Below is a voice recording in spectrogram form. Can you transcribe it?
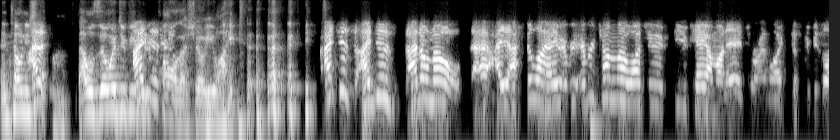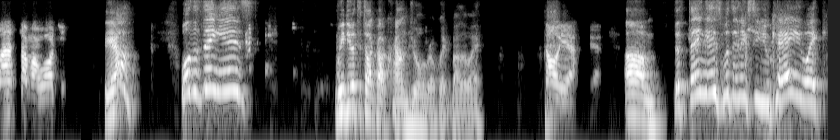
and Tony I- That was the only two people just- saw that show he liked. I just, I just, I don't know. I, I feel like every every time I watch NXT UK, I'm on edge, Ryan. Like this could be the last time I watch it. yeah. Well, the thing is, we do have to talk about Crown Jewel real quick, by the way. Oh yeah, Um, the thing is with NXT UK, like,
